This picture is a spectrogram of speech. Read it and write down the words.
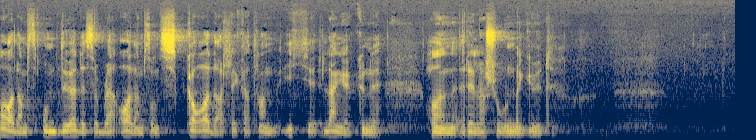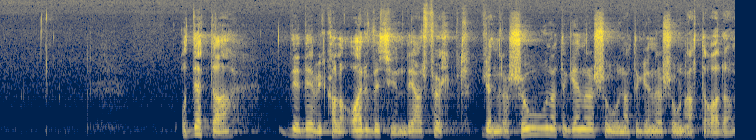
Adams ånd døde, så ble Adams ånd skada, slik at han ikke lenger kunne ha en relasjon med Gud. Og dette det er det vi kaller arvesynd. Det har fulgt generasjon etter generasjon etter generasjon etter Adam.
